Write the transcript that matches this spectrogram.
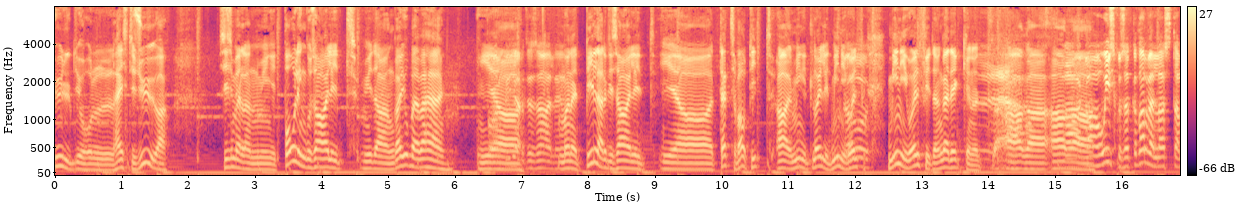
üldjuhul hästi süüa, siis meil on mingid bowlingusaalid, mida on ka jube vähe ja mõned piljardisaalid ja that's about it. Ah,, mingid lollid minigolf No. minigolfid on ka tekkinud, aga, aga aga uisku saad ka talvel lasta,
